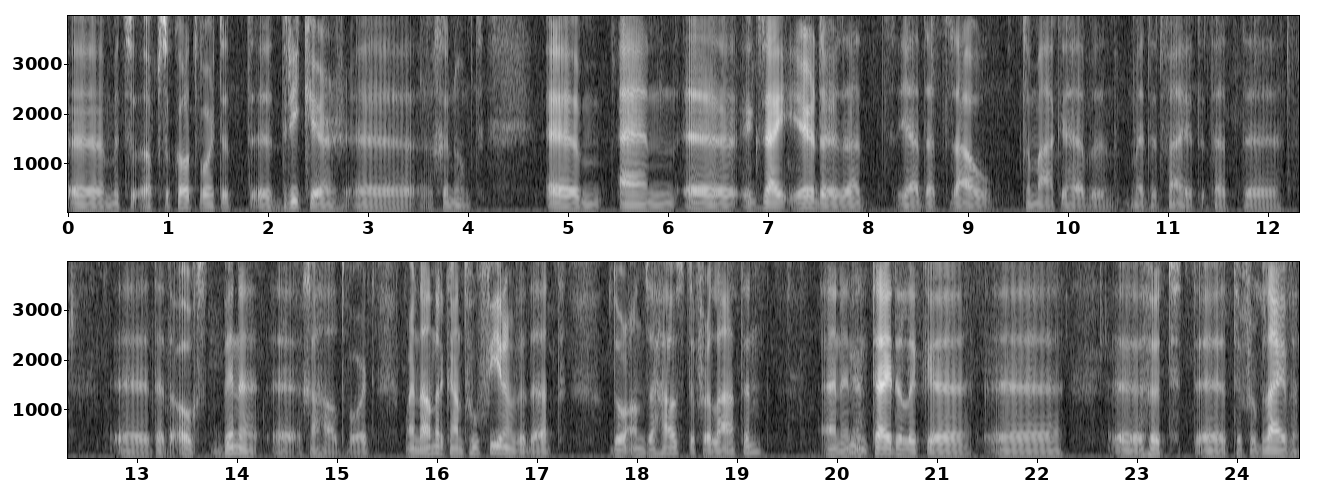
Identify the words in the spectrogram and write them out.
eh, met, op Sukkot wordt het eh, drie keer eh, genoemd. Ehm, en ik zei eerder dat ja, dat zou te maken hebben met het feit dat, dat de oogst binnen eh, gehaald wordt. Maar aan de andere kant, hoe vieren we dat? Door onze huis te verlaten en in Ja. een tijdelijke hut te verblijven.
